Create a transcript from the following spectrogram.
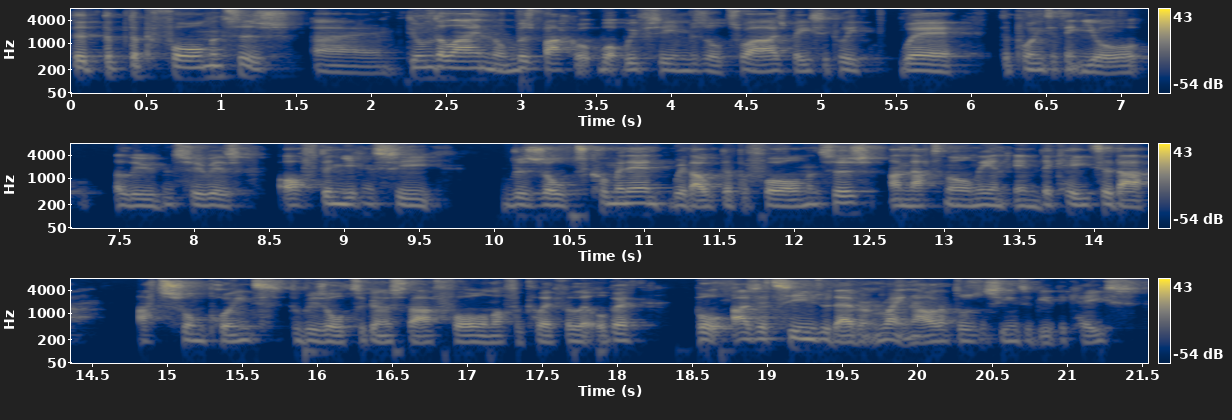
the the, the performances, um, the underlying numbers back up what we've seen results wise. Basically, where the point I think you're alluding to is often you can see results coming in without the performances, and that's normally an indicator that at some point the results are going to start falling off a cliff a little bit. But as it seems with Everton right now, that doesn't seem to be the case.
